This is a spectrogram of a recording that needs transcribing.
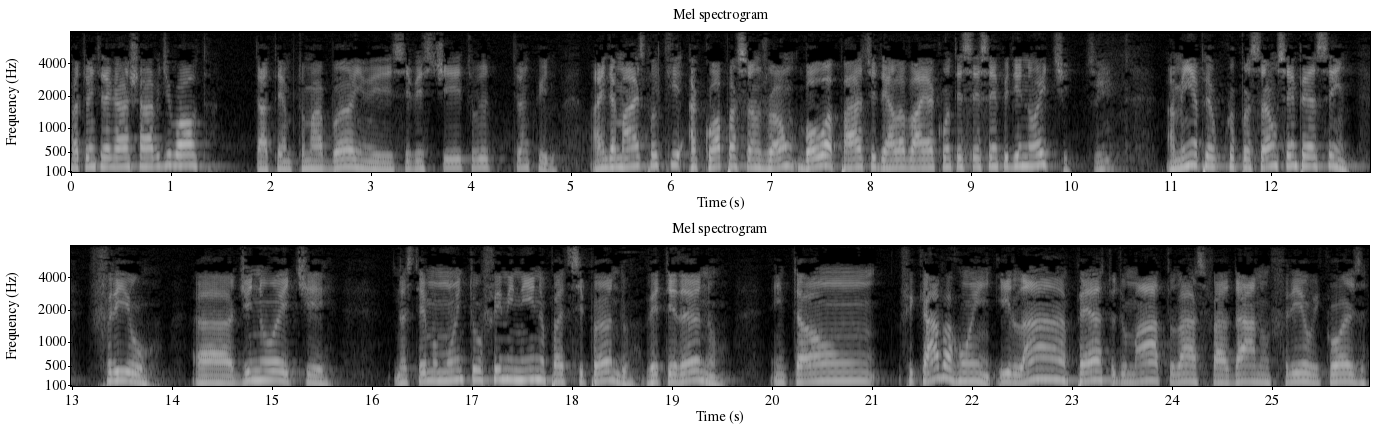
para tu entregar a chave de volta. Dá tempo de tomar banho e se vestir, tudo tranquilo. Ainda mais porque a Copa São João, boa parte dela vai acontecer sempre de noite. Sim. A minha preocupação sempre é assim, frio, uh, de noite. Nós temos muito feminino participando, veterano. Então, ficava ruim ir lá perto do mato, lá se fardar no frio e coisa.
